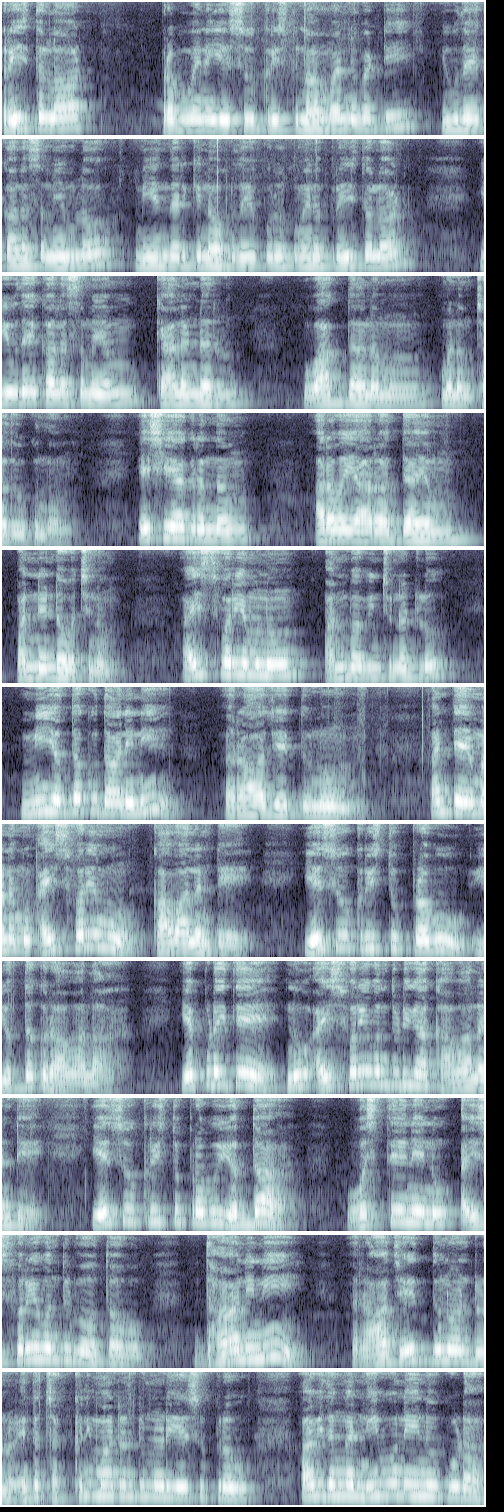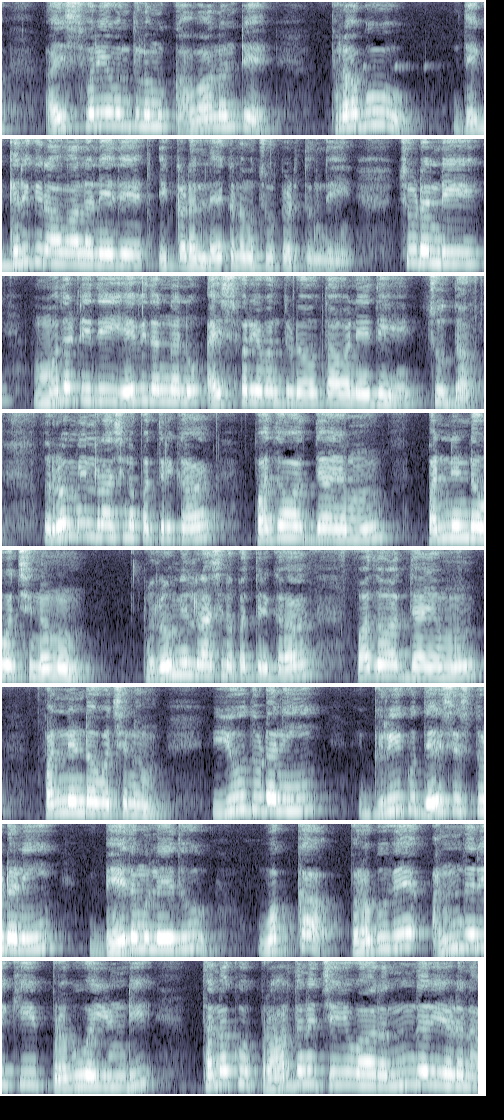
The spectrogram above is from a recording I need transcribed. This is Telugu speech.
ప్రైజ్ ద లాడ్ ప్రభు అయిన యేసు క్రీస్తు నామాన్ని బట్టి ఈ ఉదయకాల సమయంలో మీ అందరికీ నా హృదయపూర్వకమైన ప్రైజ్ ద లాడ్ ఈ ఉదయకాల సమయం క్యాలెండర్ వాగ్దానము మనం చదువుకుందాం. ఏషియా గ్రంథం అరవై ఆరో అధ్యాయం పన్నెండవ వచనం. ఐశ్వర్యమును అనుభవించున్నట్లు మీ యొద్దకు దానిని రాజెద్దును. అంటే మనము ఐశ్వర్యము కావాలంటే యేసుక్రీస్తు ప్రభు యుద్ధకు రావాలా? ఎప్పుడైతే నువ్వు ఐశ్వర్యవంతుడిగా కావాలంటే యేసుక్రీస్తు ప్రభు యొద్ద వస్తేనే నువ్వు ఐశ్వర్యవంతుడు అవుతావు. దానిని రాజేద్దును అంటున్నాడు. ఎంత చక్కని మాట అంటున్నాడు యేసు ప్రభు. ఆ విధంగా నీవు నేను కూడా ఐశ్వర్యవంతులము కావాలంటే ప్రభు దగ్గరికి రావాలనేదే ఇక్కడ లేఖనము చూపెడుతుంది. చూడండి మొదటిది ఏ విధంగా నువ్వు ఐశ్వర్యవంతుడు అవుతావనేది చూద్దాం. రోమిల్ రాసిన పత్రిక పదో అధ్యాయము పన్నెండవ వచనము. రోమిల్ రాసిన పత్రిక పదో అధ్యాయము పన్నెండవ వచనం. యూదుడని గ్రీకు దేశస్థుడని భేదము లేదు. ఒక్క ప్రభువే అందరికీ ప్రభువయుండి తనకు ప్రార్థన చేయు వారందరి ఎడల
